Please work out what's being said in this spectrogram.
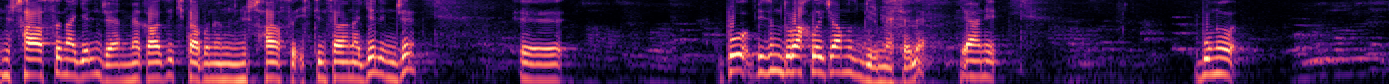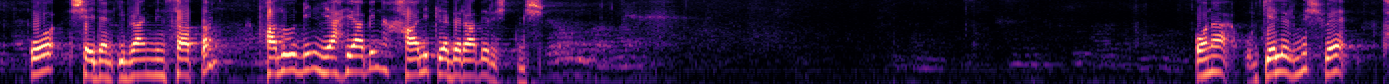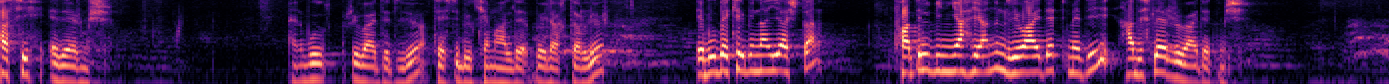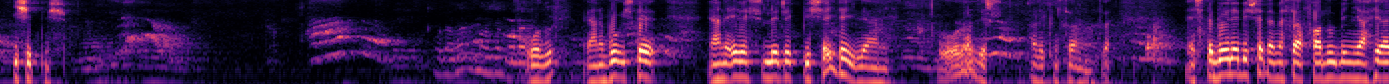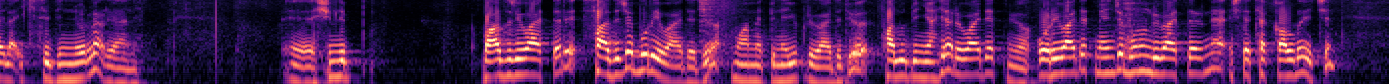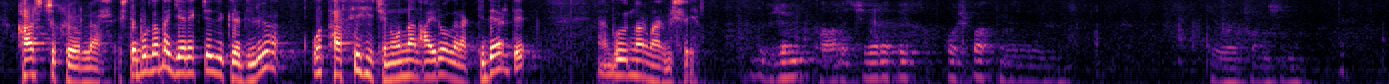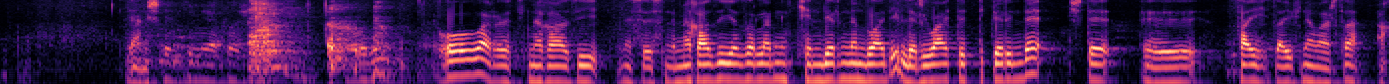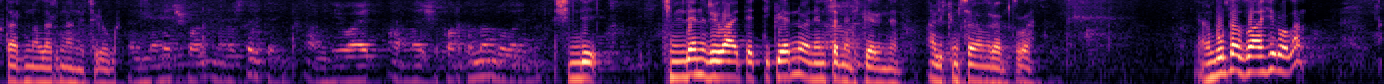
nüshasına gelince, yani Megazi kitabının nüshası, istinsana gelince e, bu bizim duraklayacağımız bir mesele. Yani bunu o şeyden İbrahim bin Sa'd'dan Fadıl bin Yahya bin Halid ile beraber işitmiş. ona gelirmiş ve tasih edermiş. Yani bu rivayet ediliyor. Tesibül Kemal'de böyle aktarılıyor. Ebu Bekir bin Ayyaş'tan Fadil bin Yahya'nın rivayet etmediği hadisler rivayet etmiş. İşitmiş. Olamaz mı hocam? Olamaz. Olur. Yani bu işte yani eleştirilecek bir şey değil yani. Bu olabilir. Aleykümselam. İşte böyle bir şey de mesela Fadıl bin Yahya ile ikisi dinliyorlar yani. Ee, şimdi bazı rivayetleri sadece bu rivayet ediyor. Muhammed bin Eyüp rivayet ediyor. Fadıl bin Yahya rivayet etmiyor. O rivayet etmeyince bunun rivayetlerine işte tek kaldığı için karşı çıkıyorlar. İşte burada da gerekçe zikrediliyor. O tasih için ondan ayrı olarak giderdi. Yani bu normal bir şey. Hocam tarihçilere pek hoş bakmıyor. Rivayet konusunda. Yani yaklaşıyor. O var evet megazi meselesinde. Megazi yazarlarının kendilerinden dolayı değil de rivayet ettiklerinde işte e, sahih, zayıf ne varsa aktarmalarından ötürü bu. Yani meneç var, meneç derken hani rivayet anlayışı farkından dolayı mı? Şimdi kimden rivayet ettiklerini önemsemediklerinden. Aleykümselam ve rahmetullah. Yani burada zahir olan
